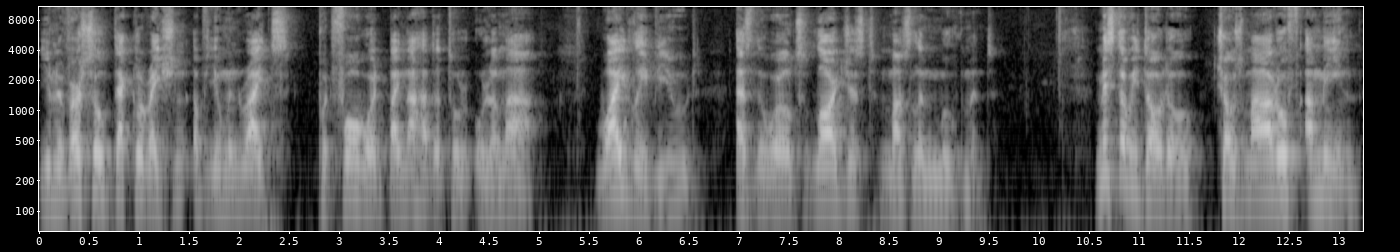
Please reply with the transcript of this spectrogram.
Universal Declaration of Human Rights put forward by Nahdlatul Ulama, widely viewed as the world's largest Muslim movement. Mr. Widodo chose Maruf Amin,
